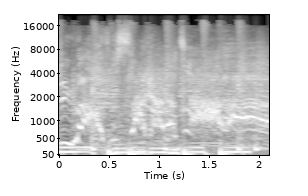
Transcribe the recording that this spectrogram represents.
しは下がれた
